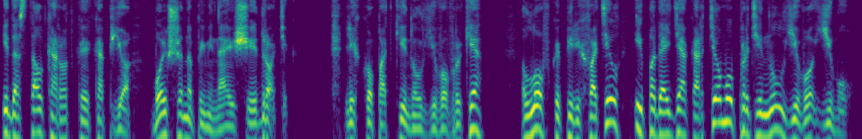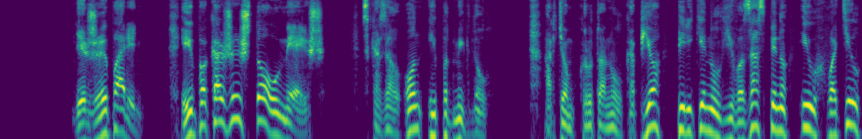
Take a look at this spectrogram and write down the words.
и достал короткое копье, больше напоминающее дротик. Легко подкинул его в руке, ловко перехватил и, подойдя к Артему, протянул его ему. «Держи, парень, и покажи, что умеешь», — сказал он и подмигнул. Артем крутанул копье, перекинул его за спину и ухватил,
